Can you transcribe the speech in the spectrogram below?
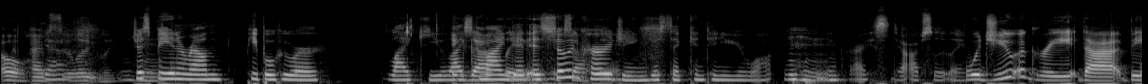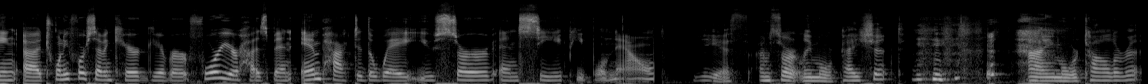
oh. Absolutely. Just mm-hmm. being around people who are like you, like minded, Exactly, is so exactly. encouraging just to continue your walk in mm-hmm. Christ. Yeah, absolutely. Would you agree that being a 24 7 caregiver for your husband impacted the way you serve and see people now? Yes, I'm certainly more patient. I am more tolerant,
